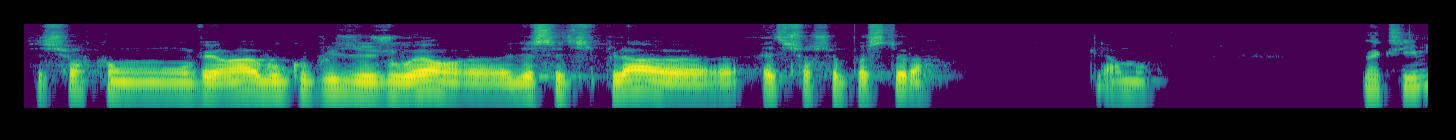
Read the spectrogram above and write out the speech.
C'est sûr qu'on verra beaucoup plus de joueurs euh, de ce type-là euh, être sur ce poste-là, clairement. Maxime?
